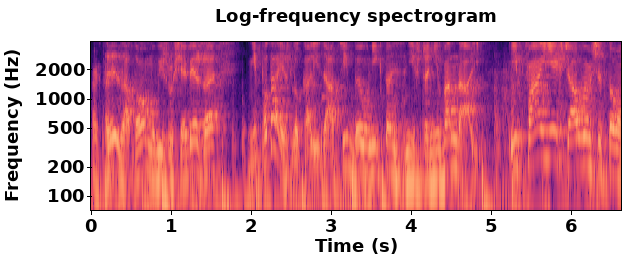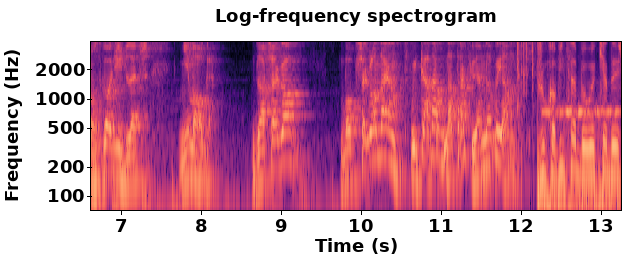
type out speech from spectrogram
Tak, tak. Ty za to mówisz u siebie, że nie podajesz lokalizacji, by uniknąć zniszczeń i wandali. I fajnie chciałbym się z tobą zgodzić, lecz nie mogę. Dlaczego? Bo przeglądając twój kanał natrafiłem na wyjątki. Żukowice były kiedyś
